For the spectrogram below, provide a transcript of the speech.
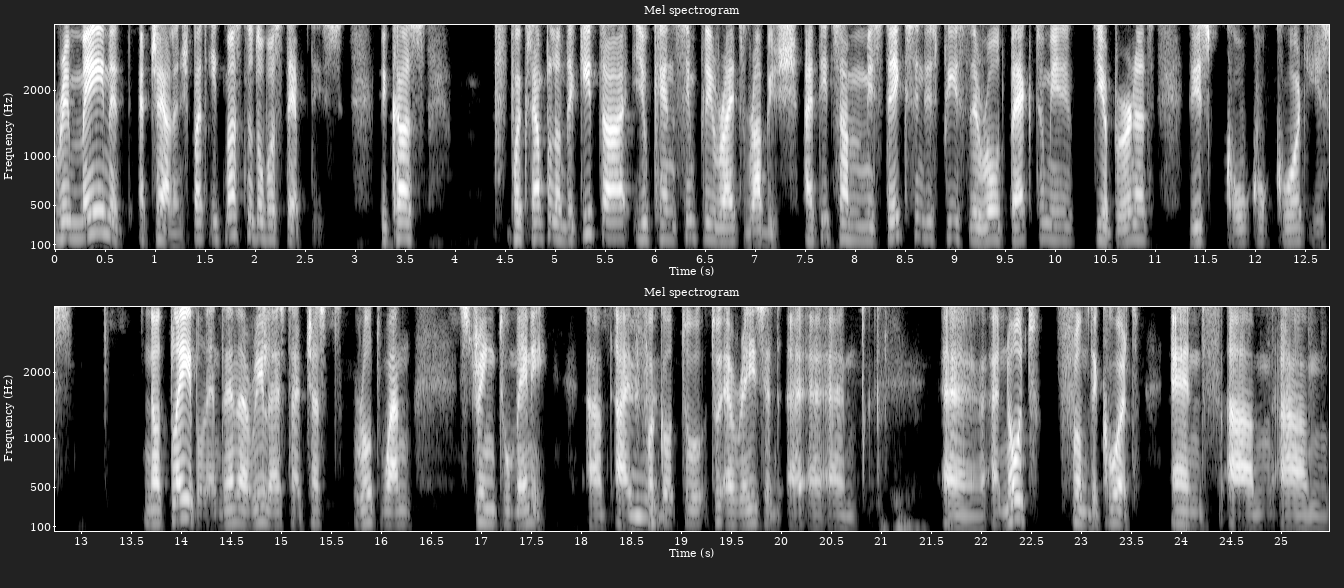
remain a, a challenge, but it must not overstep this because for example, on the guitar, you can simply write rubbish. I did some mistakes in this piece. They wrote back to me, dear Bernhard, this chord is not playable. And then I realized I just wrote one string too many. Uh, I mm-hmm. forgot to to erase a, a, um, a, a, note from the chord, and um, um,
